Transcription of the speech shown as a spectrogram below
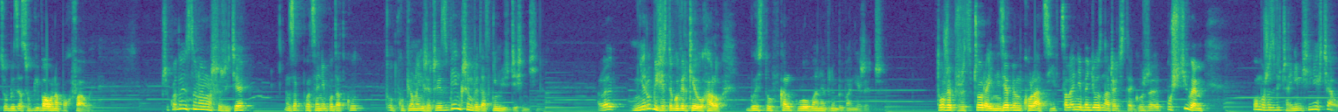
co by zasługiwało na pochwały. Przekładając to na nasze życie, zapłacenie podatku od kupionej rzeczy jest większym wydatkiem niż dziesięcina. Ale nie robi się z tego wielkiego halo, bo jest to wkalkulowane w nabywanie rzeczy. To, że przedwczoraj nie zjadłem kolacji, wcale nie będzie oznaczać tego, że pościłem, bo może zwyczajnie mi się nie chciało.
